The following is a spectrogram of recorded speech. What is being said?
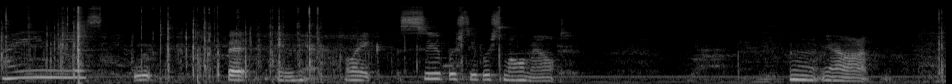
tiniest bit in here, like super, super small amount. Mm, you know what?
